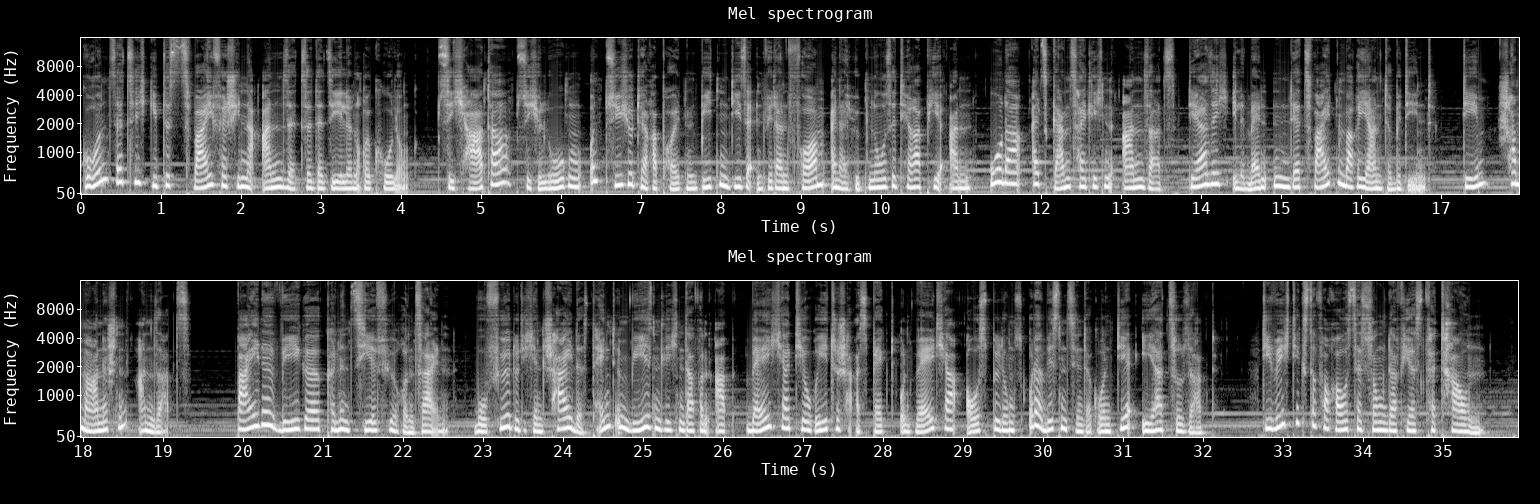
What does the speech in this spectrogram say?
Grundsätzlich gibt es zwei verschiedene Ansätze der Seelenrückholung. Psychiater, Psychologen und Psychotherapeuten bieten diese entweder in Form einer Hypnosetherapie an oder als ganzheitlichen Ansatz, der sich Elementen der zweiten Variante bedient, dem schamanischen Ansatz. Beide Wege können zielführend sein. Wofür du dich entscheidest, hängt im Wesentlichen davon ab, welcher theoretische Aspekt und welcher Ausbildungs- oder Wissenshintergrund dir eher zusagt. Die wichtigste Voraussetzung dafür ist Vertrauen.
